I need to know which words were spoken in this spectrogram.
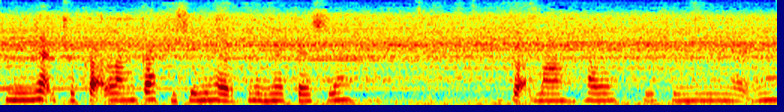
minyak juga langka di sini harganya guys ya. Juga mahal di sini minyaknya.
